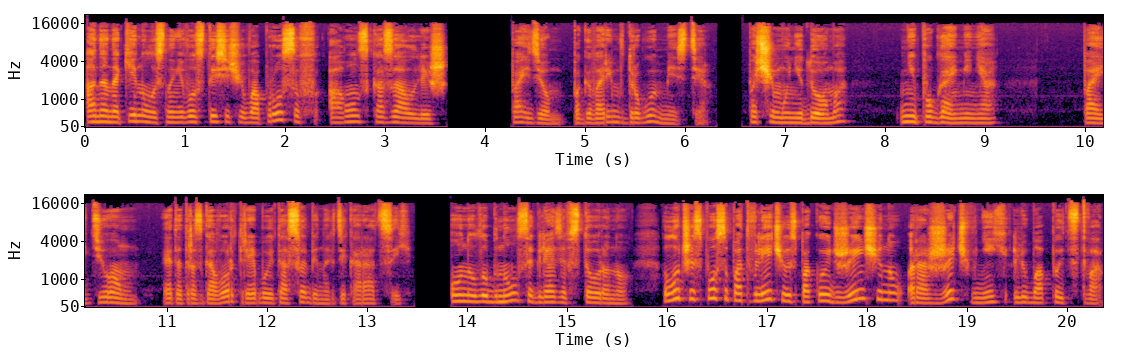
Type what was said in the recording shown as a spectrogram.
Она накинулась на него с тысячу вопросов а он сказал лишь пойдем поговорим в другом месте почему не дома? Не пугай меня пойдем этот разговор требует особенных декораций. Он улыбнулся глядя в сторону. Лучший способ отвлечь и успокоить женщину разжечь в ней любопытство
